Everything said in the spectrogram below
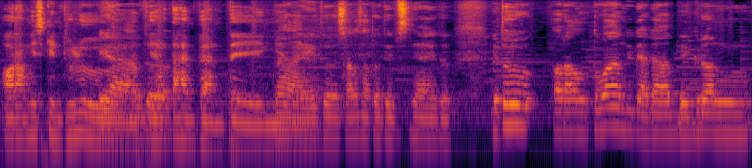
orang miskin dulu Iya, betul. biar tahan banting Nah gitu. itu salah satu tipsnya itu. Itu orang tua tidak ada background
